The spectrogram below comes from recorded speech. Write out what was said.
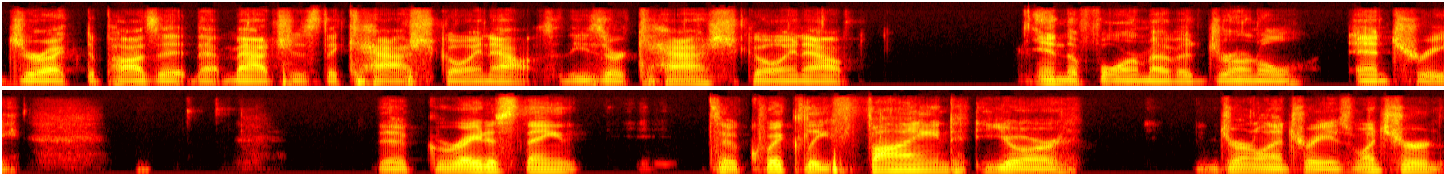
direct deposit that matches the cash going out. So these are cash going out in the form of a journal entry. The greatest thing to quickly find your journal entries, once you're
